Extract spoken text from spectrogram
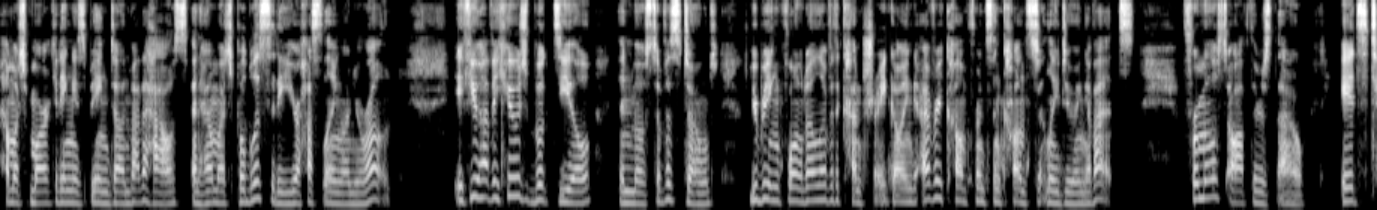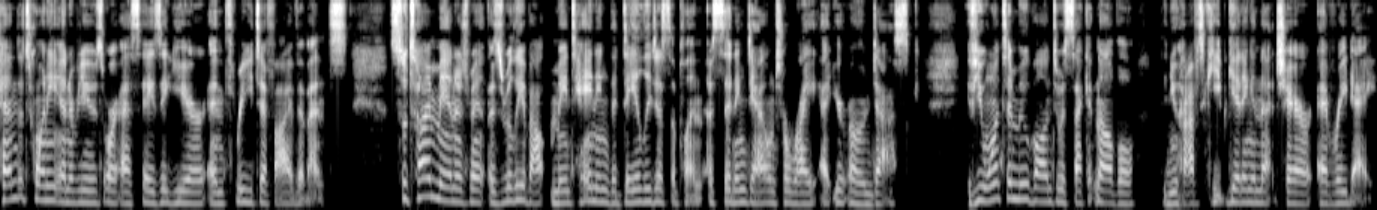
how much marketing is being done by the house, and how much publicity you're hustling on your own. If you have a huge book deal, and most of us don't, you're being flown all over the country, going to every conference and constantly doing events. For most authors, though, it's 10 to 20 interviews or essays a year and three to five events. So, time management is really about maintaining the daily discipline of sitting down to write at your own desk. If you want to move on to a second novel, then you have to keep getting in that chair every day.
